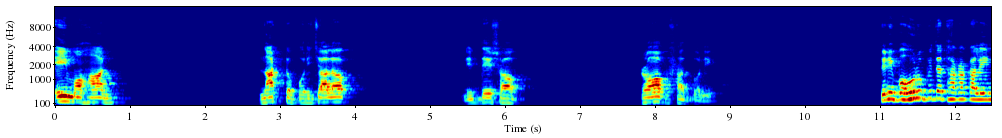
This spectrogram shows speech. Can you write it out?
এই মহান নাট্য পরিচালক, নির্দেশক রমাপ্রসাদ বণিক। তিনি বহুরূপীতে থাকাকালীন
